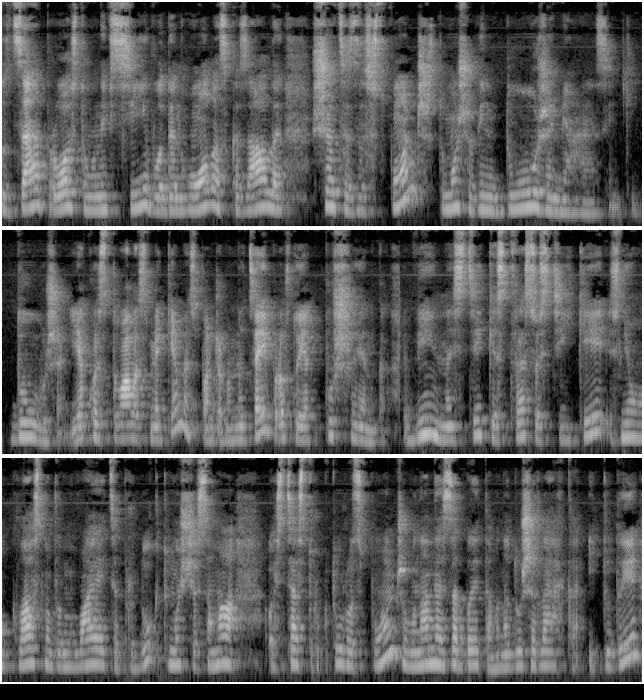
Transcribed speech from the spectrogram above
то це просто вони всі в один голос сказали, що це за спонж, тому що він дуже м'ягесенький. Дуже. Я користувалась м'якими спонжами, але цей просто як пушинка. Він настільки стресостійкий, з нього класно вимивається продукт, тому що сама ось ця структура спонжу вона не забита, вона дуже легка. І туди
